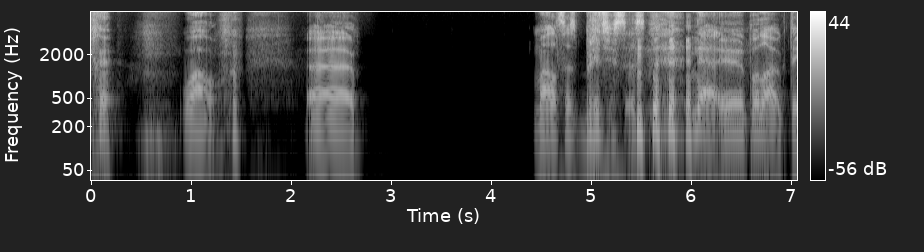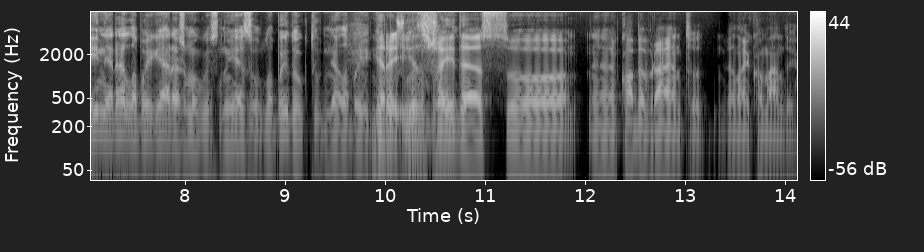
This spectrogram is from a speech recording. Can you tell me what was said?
Wow. Uh, Malsas Bridgesas. ne, palauk, tai nėra labai geras žmogus. Nu, Jėzau, labai daug tų nelabai gerų Gerai, jis žaidė su Kobe Bryantu vienoj komandai.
